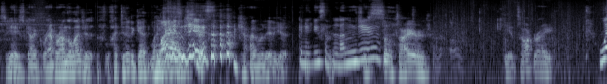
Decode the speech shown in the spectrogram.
So yeah, you just gotta grab around the ledges. I did it again. Ledges. Lunges. God, I'm an idiot. Gonna do some I'm lunges. so tired. Can't talk right. Wake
